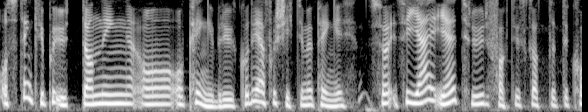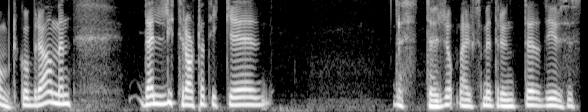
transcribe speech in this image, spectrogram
Og så tenker de på utdanning og, og, pengebruk, og de er forsiktige med penger. Så, så jeg, jeg, tror faktisk at dette kommer til å gå bra, men det er litt rart at ikke det er større oppmerksomhet rundt det. Det gjøres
